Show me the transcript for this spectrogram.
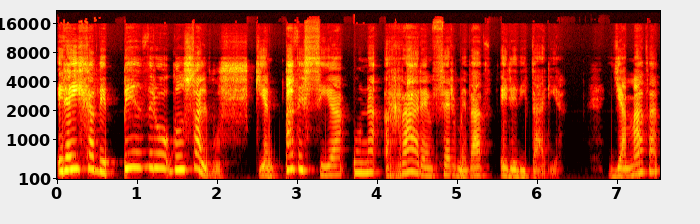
era hija de Pedro González, quien padecía una rara enfermedad hereditaria llamada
